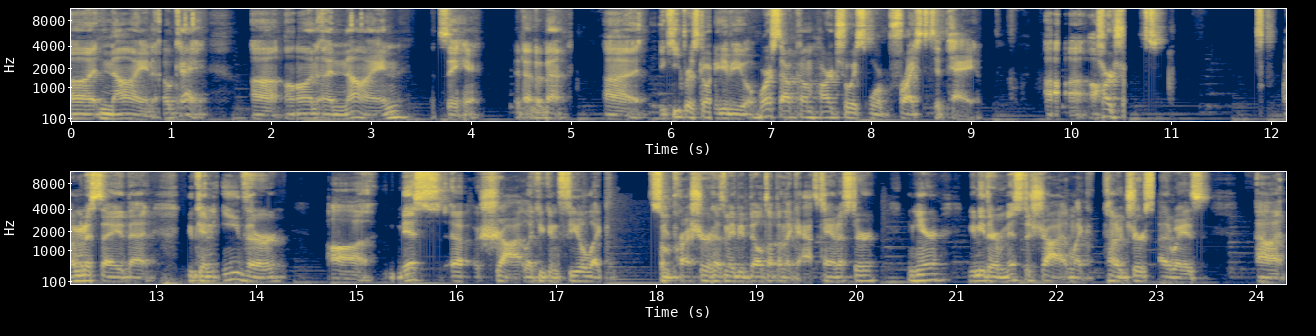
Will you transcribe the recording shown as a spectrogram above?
Uh, nine. Okay. Uh, on a nine, let's see here. Da-da-da-da. Uh, the keeper is going to give you a worse outcome, hard choice, or price to pay. Uh, a hard choice. I'm going to say that you can either uh, miss a shot, like you can feel like some pressure has maybe built up in the gas canister in here. You can either miss the shot and like kind of jerk sideways, uh,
